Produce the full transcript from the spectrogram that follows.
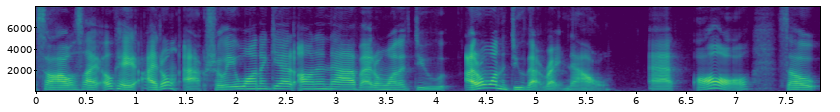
so I was like, okay, I don't actually want to get on an app. I don't want to do I don't want to do that right now. at all. So,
